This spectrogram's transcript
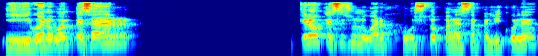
Y bueno, voy a empezar. Creo que este es un lugar justo para esta película.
